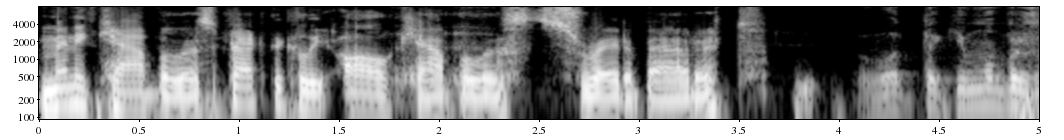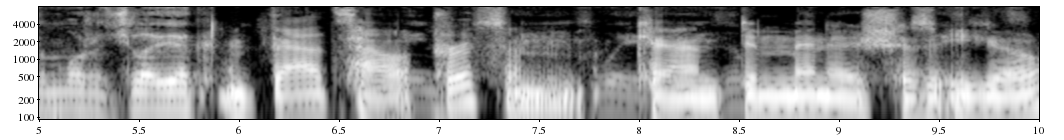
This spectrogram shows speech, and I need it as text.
Many Kabbalists, practically all Kabbalists, write about it. That's how a person can diminish his ego,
